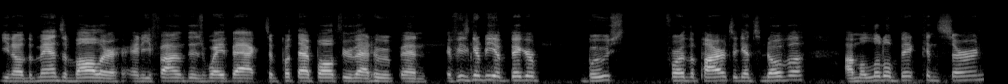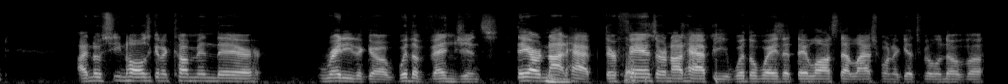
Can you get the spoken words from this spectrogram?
you know, the man's a baller, and he found his way back to put that ball through that hoop. And if he's going to be a bigger boost for the Pirates against Nova, I'm a little bit concerned. I know Seton Hall is going to come in there ready to go with a vengeance. They are not mm-hmm. happy. Their fans are not happy with the way that they lost that last one against Villanova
